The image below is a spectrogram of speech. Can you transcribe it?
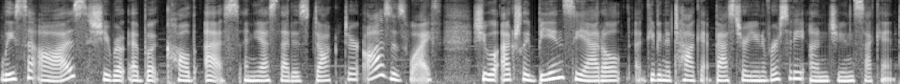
Lisa Oz. She wrote a book called Us. And yes, that is Dr. Oz's wife. She will actually be in Seattle uh, giving a talk at Bastyr University on June 2nd.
